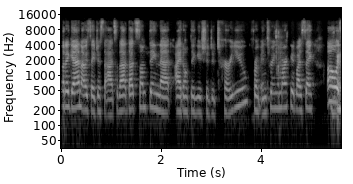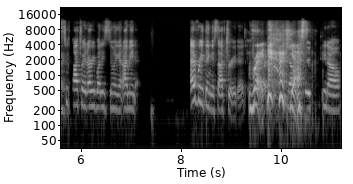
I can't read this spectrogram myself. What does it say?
but again, I would say just to add to that, that's something that I don't think it should deter you from entering the market by saying, oh, it's too saturated, everybody's doing it. I mean, everything is saturated. Right. you know, yes. You know,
